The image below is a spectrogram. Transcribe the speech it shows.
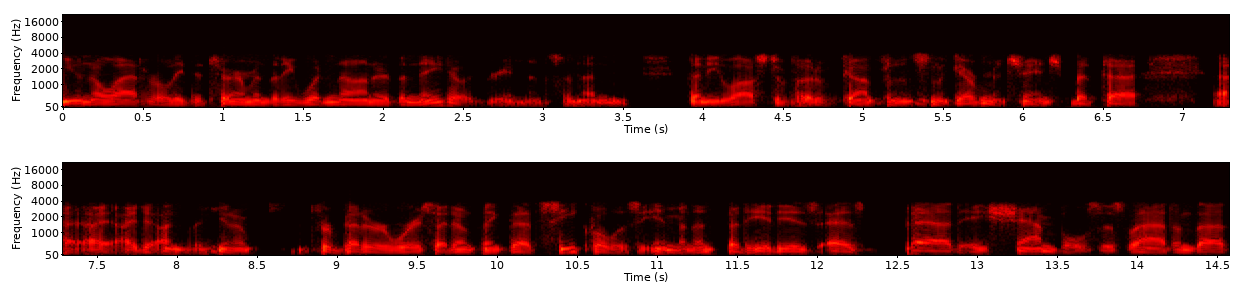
unilaterally determined that he wouldn't honor the NATO agreements, and then then he lost a vote of confidence and the government changed. But uh, I, I, I, you know, for better or worse, I don't think that sequel is imminent, but it is as bad a shambles as that, and that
